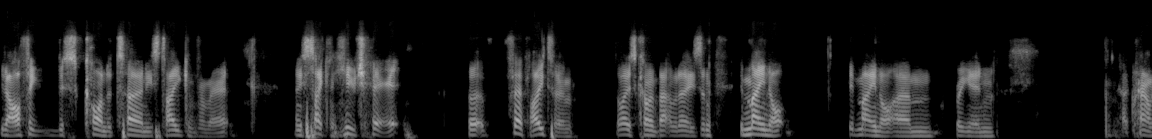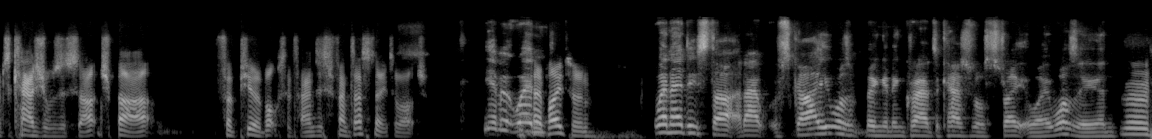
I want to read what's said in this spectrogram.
You know, I think this kind of turn he's taken from it, and he's taken a huge hit, but fair play to him. The way he's coming back with these, and it may not, it may not um bring in uh, crowds of casuals as such, but for pure boxing fans, it's fantastic to watch. yeah, but when fair play to him. when Eddie started out with Sky, he wasn't bringing in crowds of casuals straight away, was he? And Mm,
